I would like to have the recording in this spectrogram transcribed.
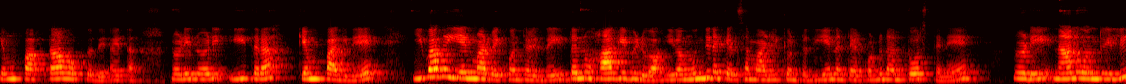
ಕೆಂಪಾಗ್ತಾ ಹೋಗ್ತದೆ. ಆಯಿತಾ? ನೋಡಿ ನೋಡಿ, ಈ ಥರ ಕೆಂಪಾಗಿದೆ. ಇವಾಗ ಏನು ಮಾಡಬೇಕು ಅಂತ ಹೇಳಿದರೆ ಇದನ್ನು ಹಾಗೆ ಬಿಡುವ. ಈಗ ಮುಂದಿನ ಕೆಲಸ ಮಾಡಲಿಕ್ಕೆ ಉಂಟದು ಏನಂತ ಹೇಳ್ಕೊಂಡು ನಾನು ತೋರಿಸ್ತೇನೆ. ನೋಡಿ, ನಾನು ಒಂದು ಇಲ್ಲಿ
